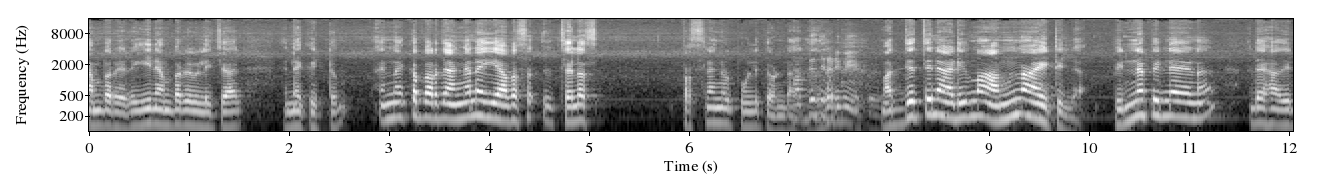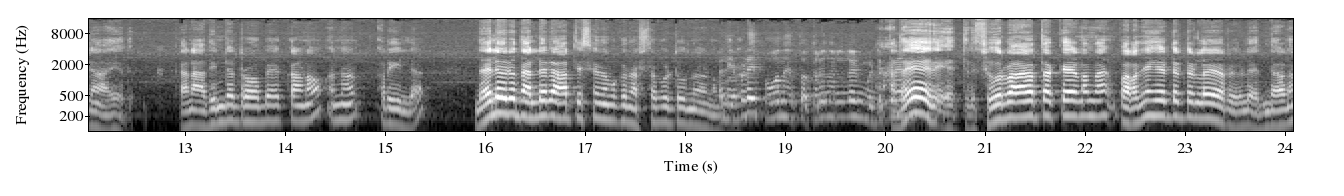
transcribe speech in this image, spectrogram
നമ്പർ വരും. ഈ നമ്പറിൽ വിളിച്ചാൽ എന്നെ കിട്ടും എന്നൊക്കെ പറഞ്ഞ് അങ്ങനെ ഈ അവസ ചില പ്രശ്നങ്ങൾ പുള്ളിക്കുണ്ടായിരുന്നു മദ്യത്തിന് അടിമ അന്നായിട്ടില്ല. പിന്നെ പിന്നെയാണ് അദ്ദേഹം അതിനായത് കാരണം അതിന്റെ ഡ്രോബാക്കാണോ എന്ന് അറിയില്ല. എന്തായാലും ഒരു നല്ലൊരു ആർട്ടിസ്റ്റിനെ നമുക്ക് നഷ്ടപ്പെട്ടു എന്ന് വേണം. അതെ തൃശ്ശൂർ ഭാഗത്തൊക്കെ ആണെന്ന് പറഞ്ഞു കേട്ടിട്ടുള്ള അറിയുള്ളൂ. എന്താണ്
